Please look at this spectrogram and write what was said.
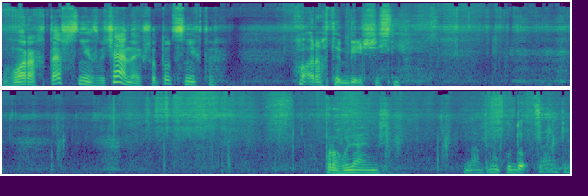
В горах теж сніг, звичайно, якщо тут сніг, то в горах тим більше сніг. Прогуляємось в напрямку до центру.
